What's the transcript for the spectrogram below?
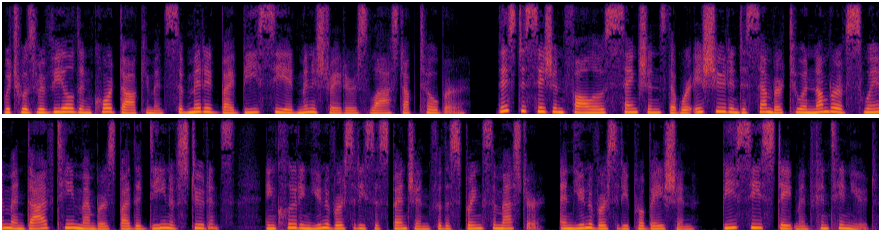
which was revealed in court documents submitted by BC administrators last October. This decision follows sanctions that were issued in December to a number of swim and dive team members by the Dean of Students, including university suspension for the spring semester and university probation, BC's statement continued.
